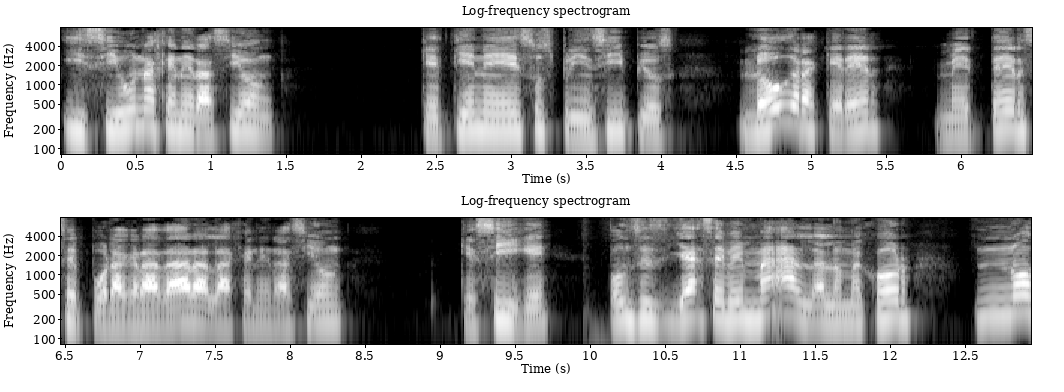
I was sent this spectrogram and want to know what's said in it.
Y si una generación que tiene esos principios logra querer meterse por agradar a la generación que sigue, entonces ya se ve mal, a lo mejor no,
